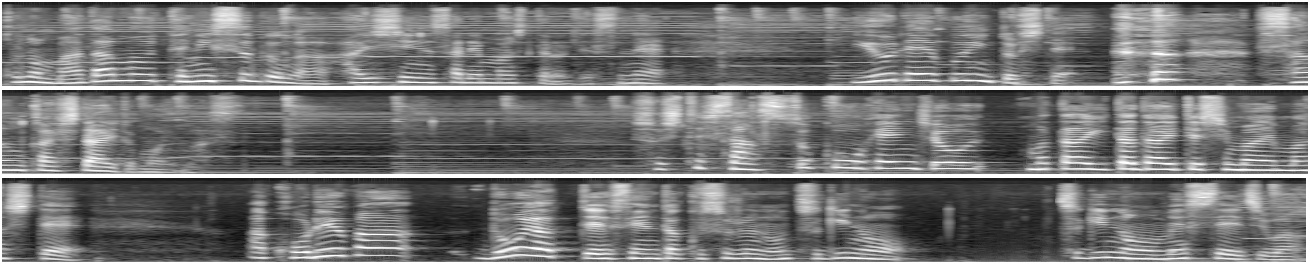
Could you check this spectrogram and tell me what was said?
このマダムテニス部が配信されましたらですね幽霊部員として 参加したいと思います。そして早速お返事をまたいただいてしまいましてあこれはどうやって選択するの？次の次のメッセージは？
